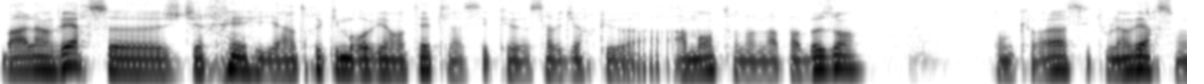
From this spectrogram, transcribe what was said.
Bah à l'inverse, euh, je dirais, il y a un truc qui me revient en tête là, c'est que ça veut dire qu'à Mantes, on n'en a pas besoin. Donc voilà, c'est tout l'inverse. On,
